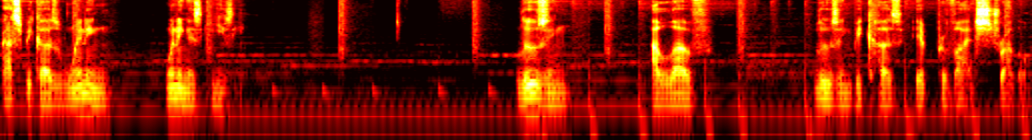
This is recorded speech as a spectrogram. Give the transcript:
that's because winning winning is easy. Losing, I love losing because it provides struggle.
